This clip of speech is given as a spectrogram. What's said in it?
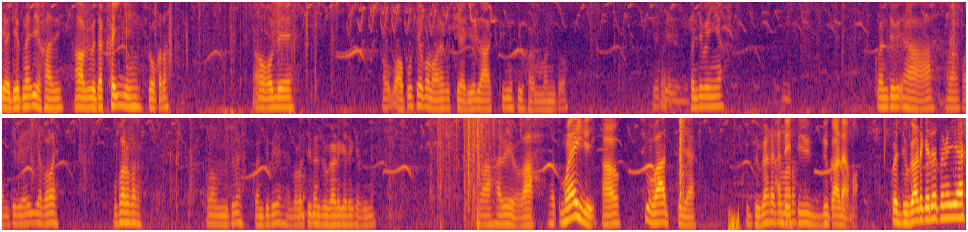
કેરીત નથી દેખાતી. આ બે બધા ખાઈ ગયા છોકરા. આવો બે. બાપુ છે પણ મને કોઈ કેરીઓ લાગતી નથી મને તો. કંતિભાઈ અહીંયા? કંતિભાઈ હા હા અમારા કંતિભાઈ આવી ગયા ભાઈ ઊભા ઊભા બળો મિત્રો કોંતીભાઈ બળો જુગાડ કરી કરીને. વાહ અરે વાહ. મેં આવી ગઈ? હા. શું વાત છે યાર. જુગાડ? દેશી જુગાડામાં. કોઈ જુગાડ કર્યો તમે યાર?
